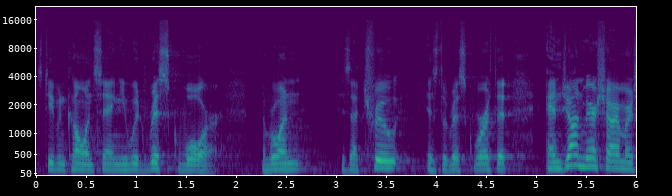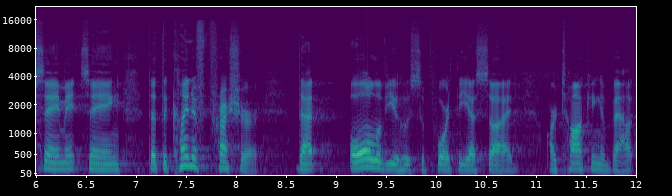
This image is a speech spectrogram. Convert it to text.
Stephen Cohen saying you would risk war. Number one, is that true? Is the risk worth it? And John Mearsheimer saying, saying that the kind of pressure that all of you who support the yes side are talking about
